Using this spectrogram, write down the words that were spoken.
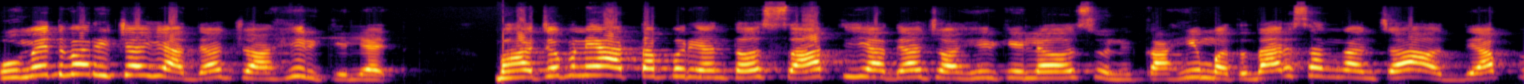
उमेदवारीच्या याद्या जाहीर केल्या आहेत. भाजपने आतापर्यंत सात याद्या जाहीर केल्या असून काही मतदारसंघांच्या अद्याप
